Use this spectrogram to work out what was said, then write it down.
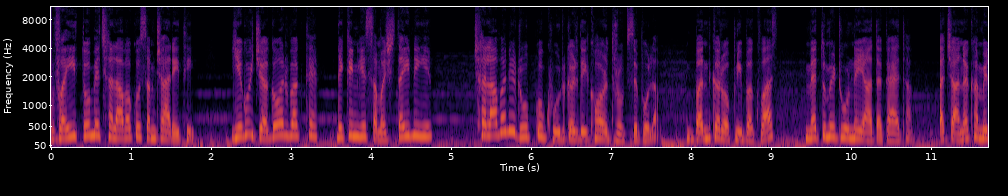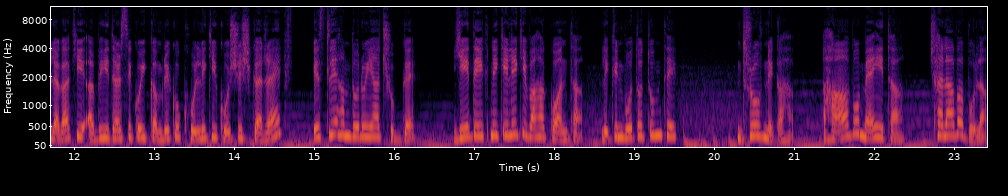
वही तो मैं छलावा को समझा रही थी। ये कोई जगह और वक्त है, लेकिन ये समझता ही नहीं है। छलावा ने रूप को घूर कर देखा और ध्रुव से बोला, बंद करो अपनी बकवास, मैं तुम्हें ढूँढने यहाँ तक आया था। अचानक हमें लगा कि अभी इधर से कोई कमरे को खोलने की कोशिश कर रहा है, इसलिए हम दोनों यहाँ छुप गए। ये देखने के लिए कि वहाँ कौन था, लेकिन वो तो तुम थे। ध्रुव ने कहा हाँ वो मैं ही था। छलावा बोला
